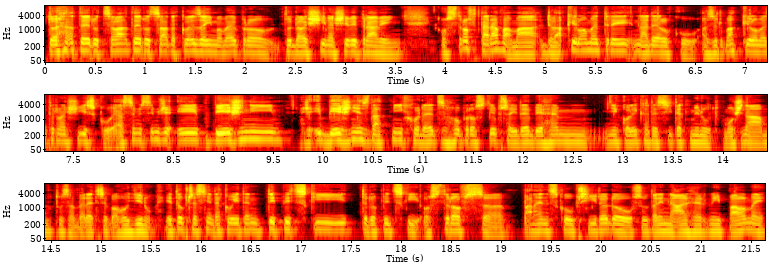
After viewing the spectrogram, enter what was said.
to, to, je docela, to je docela takové zajímavé pro to další naše vyprávění. Ostrov Tarava má 2 kilometry na délku a zhruba kilometr na šířku. Já si myslím, že i běžný, že i běžně zdatný chodec ho prostě přejde během několika desítek minut. Možná mu to zabere třeba hodinu. Je to přesně takový ten typický tropický ostrov s panenskou přírodou. Jsou tady nádherné palmy,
